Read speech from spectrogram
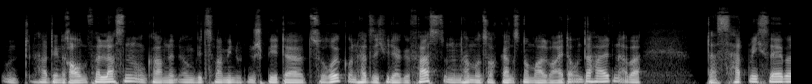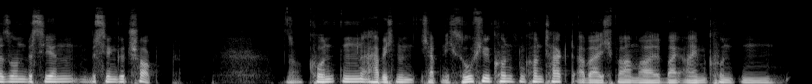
und hat den Raum verlassen und kam dann irgendwie zwei Minuten später zurück und hat sich wieder gefasst und dann haben wir uns auch ganz normal weiter unterhalten. Aber das hat mich selber so ein bisschen, ein bisschen gechockt. Kunden habe ich nun, ich habe nicht so viel Kundenkontakt, aber ich war mal bei einem Kunden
